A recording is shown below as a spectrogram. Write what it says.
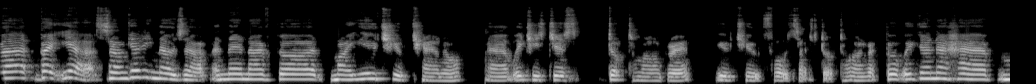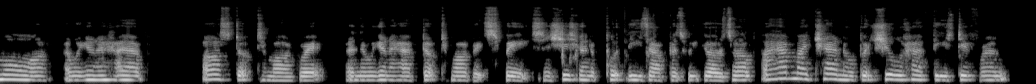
but but yeah, so I'm getting those up, and then I've got my YouTube channel, uh, which is just Dr. Margaret YouTube forward slash Dr. Margaret. But we're going to have more, and we're going to have Ask Dr. Margaret. And then we're going to have Dr. Margaret Speaks, and she's going to put these up as we go. So I have my channel, but she'll have these different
